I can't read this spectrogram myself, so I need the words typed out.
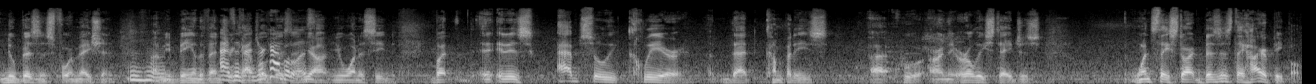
new business formation. Mm-hmm. I mean, being in the venture, As a capital venture business, yeah, you want to see, but it is absolutely clear that companies uh, who are in the early stages once they start business, they hire people.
